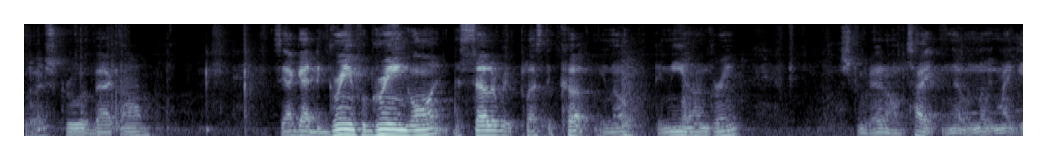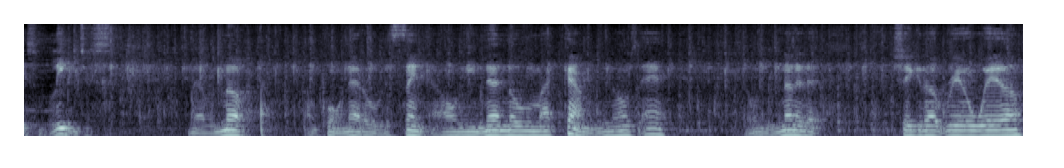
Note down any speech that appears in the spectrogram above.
go ahead and screw it back on. See, I got the green for green going, the celery plus the cup, you know, the neon green. Screw that on tight. You never know, you might get some leakages. Never know. I'm pouring that over the sink. I don't need nothing over my counter, you know what I'm saying? Don't need none of that. Shake it up real well.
